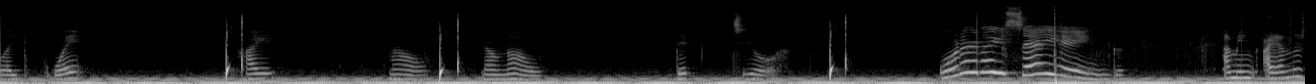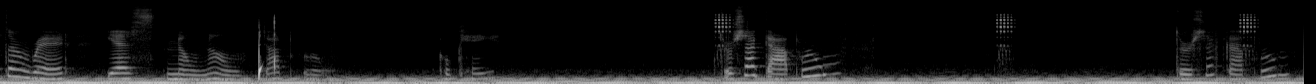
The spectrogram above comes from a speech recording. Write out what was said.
Like, what? I, no, no, no. Dip till. What are they saying? I mean, I understand red. Yes, no, no. Gap room. Okay. There's a gap room. There's a gap room.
